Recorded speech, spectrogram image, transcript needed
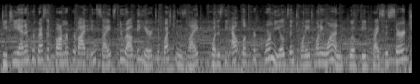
DTN and Progressive Farmer provide insights throughout the year to questions like What is the outlook for corn yields in 2021? Will feed prices surge?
